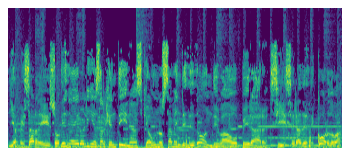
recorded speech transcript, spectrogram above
y a pesar de eso, desde aerolíneas argentinas que aún no saben desde dónde va a operar, si será desde Córdoba,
